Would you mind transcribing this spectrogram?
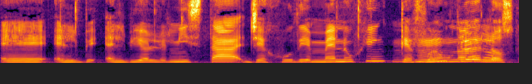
el, el, violinista Yehudi Menuhin, que fue uno de los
